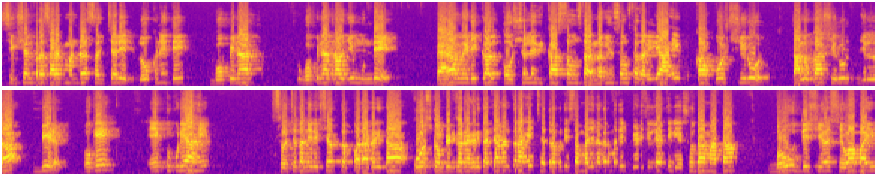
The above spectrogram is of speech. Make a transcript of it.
शिक्षण प्रसारक मंडळ संचालित लोकनेते गोपीनाथ गोपीनाथरावजी मुंडे पॅरामेडिकल कौशल्य विकास संस्था नवीन संस्था झालेली आहे. मुक्काम पोस्ट शिरूर तालुका शिरूर जिल्हा बीड. ओके एक तुकडी आहे. स्वच्छता निरीक्षक पदाकरिता कोर्स कंप्लीट करण्याकरिता. त्यानंतर आहे छत्रपती संभाजीनगर मधील बीड जिल्ह्यातील यशोदा माता बहुउद्देशीय सेवाबाई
